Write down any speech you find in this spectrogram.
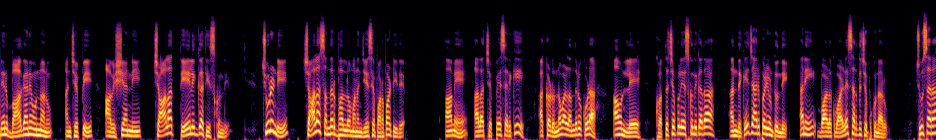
నేను బాగానే ఉన్నాను అని చెప్పి ఆ విషయాన్ని చాలా తేలిగ్గా తీసుకుంది. చూడండి చాలా సందర్భాల్లో మనం చేసే పొరపాటు ఇదే. ఆమె అలా చెప్పేసరికి అక్కడున్న వాళ్ళందరూ కూడా అవున్లే కొత్త చెప్పులేసుకుంది కదా అందుకే జారిపడి ఉంటుంది అని వాళ్ళకు వాళ్ళే సర్దు చెప్పుకున్నారు. చూసారా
